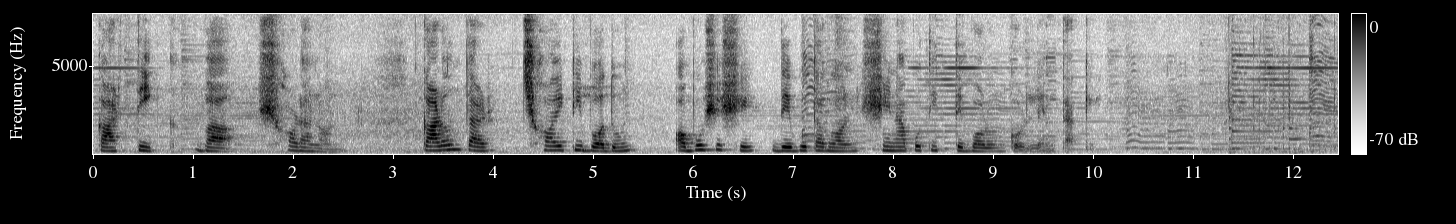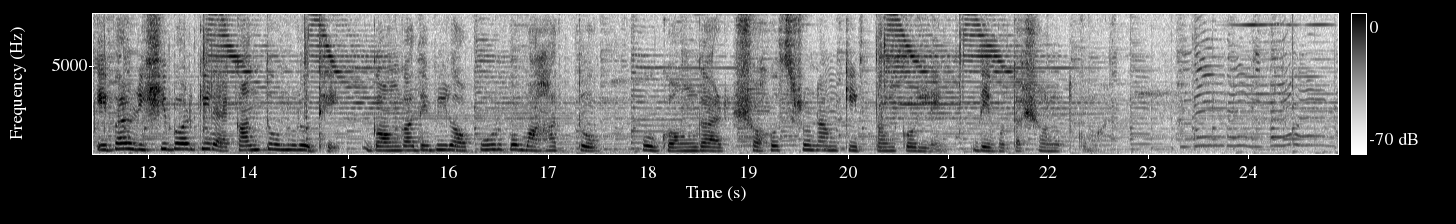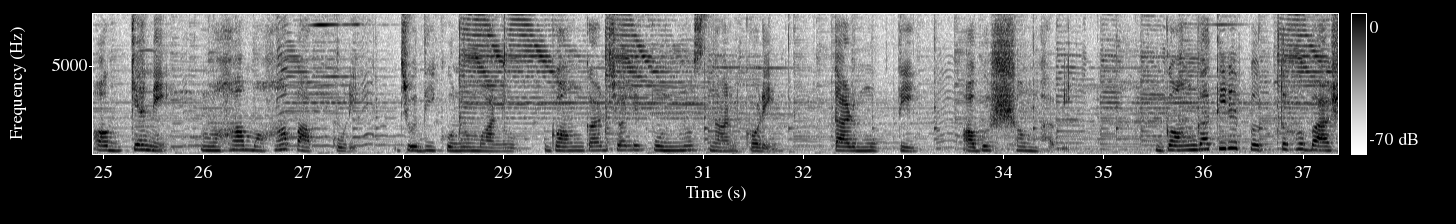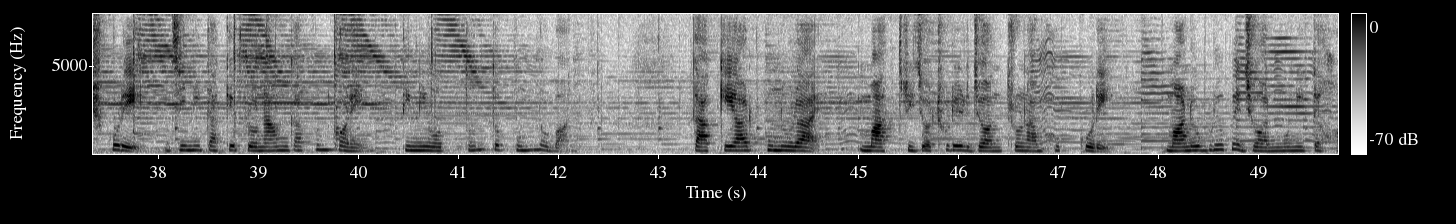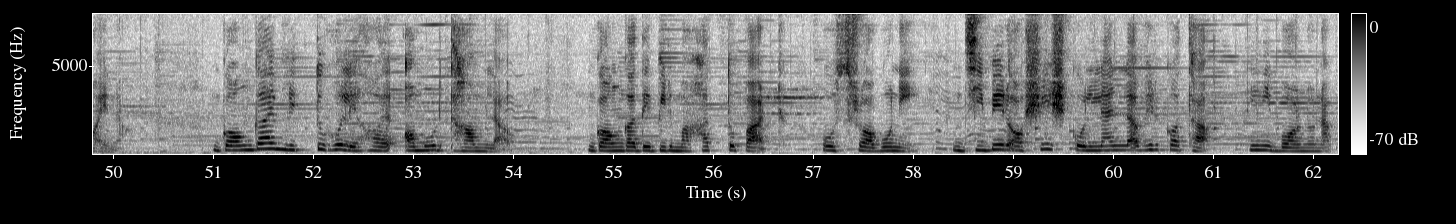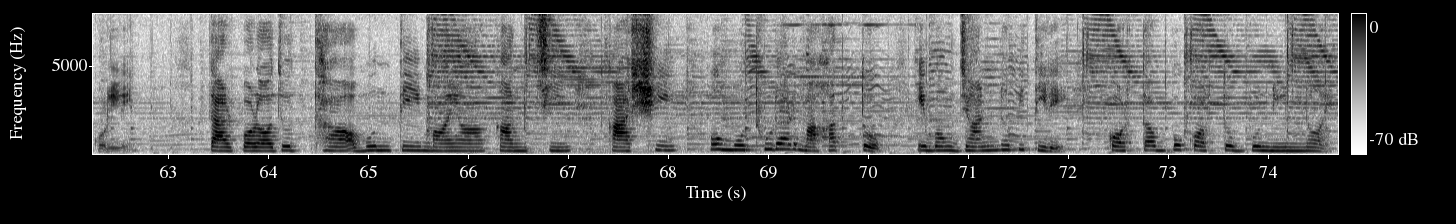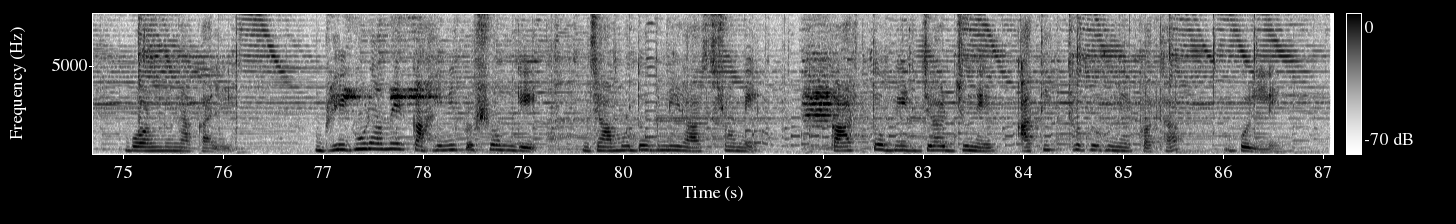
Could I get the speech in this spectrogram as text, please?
কার্তিক বা সরানন কারণ তার ছয়টি বদন অবশেষে দেবতাগণ সেনাপতিত্বে বরণ করলেন তাকে। এবার ঋষিবর্গের একান্ত অনুরোধে গঙ্গাদেবীর অপূর্ব মাহাত্ম্য ও গঙ্গার সহস্র নাম কীর্তন করলেন দেবতা সনত কুমার। অজ্ঞানে মহা মহা পাপ করে যদি কোনো মানব গঙ্গার জলে পুণ্য স্নান করেন, তার মুক্তি অবশ্যম্ভাবী। গঙ্গা তীরে প্রত্যহ বাস করে যিনি তাকে প্রণাম জ্ঞাপন করেন, তিনি অত্যন্ত পুণ্যবান। তাকে আর পুনরায় মাতৃজঠরের যন্ত্রণা ভোগ করে মানবরূপে জন্ম নিতে হয় না। গঙ্গায় মৃত্যু হলে হয় অমর ধাম লাভ। গঙ্গা দেবীর মাহাত্ম পাঠ ও শ্রবণে জীবের অশেষ কল্যাণ লাভের কথা তিনি বর্ণনা করলেন। তারপর অযোধ্যা, অবন্তী, মায়া, কাঞ্চি, কাশী ও মথুরার মাহাত্ম এবং জাহ্নবী তীরে কর্তব্য কর্তব্য নির্ণয় বর্ণনাকালে। ভৃগুরামের কাহিনী প্রসঙ্গে জামদগ্নির আশ্রমে কার্তবীর্যার্জুনের আতিথ্য গ্রহণের কথা বললেন।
